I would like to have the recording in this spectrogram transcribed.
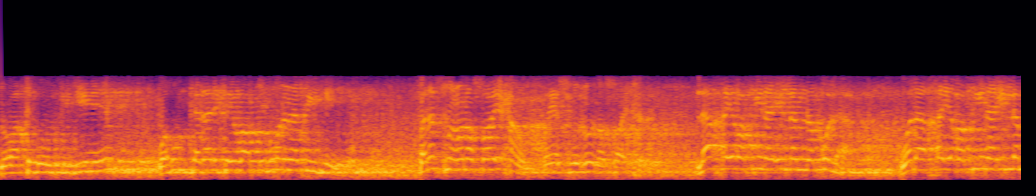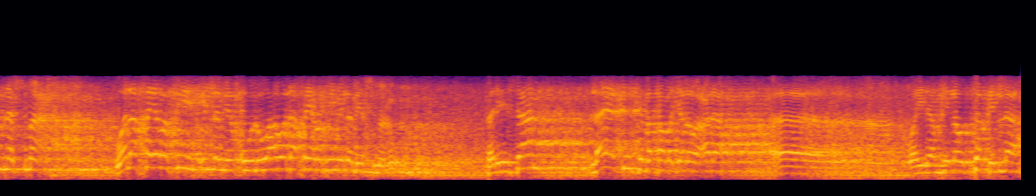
نراقبهم في دينهم وهم كذلك يراقبوننا في دينهم. فنسمع نصائحهم ويسمعون نصائحنا لا خير فينا إن لم نقولها ولا خير فينا إن لم نسمعها ولا خير فيهم إن لم يقولوها ولا خير فيهم إن لم يسمعوها فالإنسان لا يكون كما قال جل وعلا آه وإذا قيل اتق الله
